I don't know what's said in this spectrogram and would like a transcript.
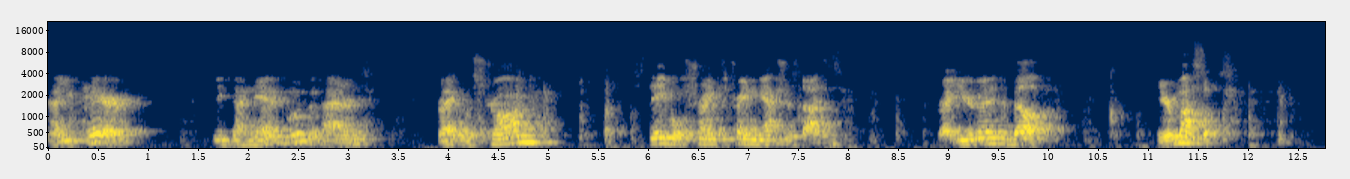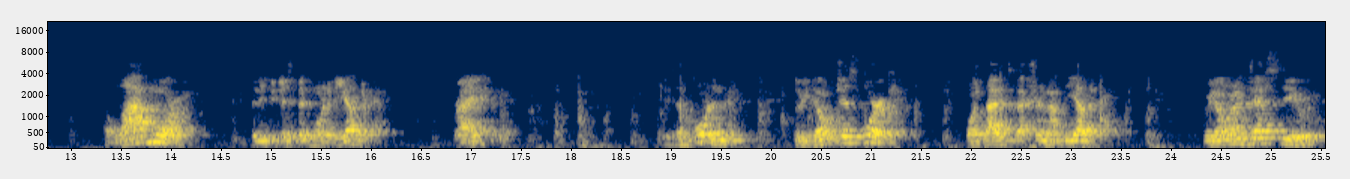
Now you pair these dynamic movement patterns, right, with strong, stable strength training exercises, right? You're going to develop your muscles a lot more than if you just did one or the other, right? It's important that we don't just work one side of the spectrum, not the other. We don't want to just do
